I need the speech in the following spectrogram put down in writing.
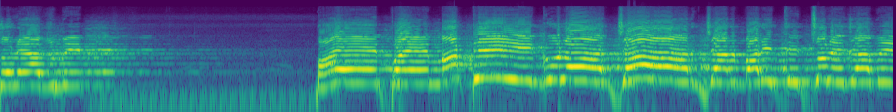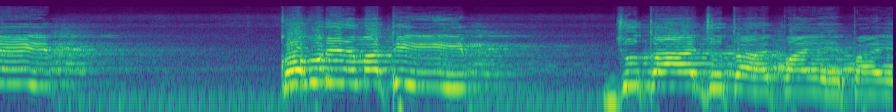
চলে আসবে পায়ে পায়ে মাটি গুলা যার যার বাড়িতে চলে যাবে, কবরের মাটি জুতায় জুতায় পায়ে পায়ে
